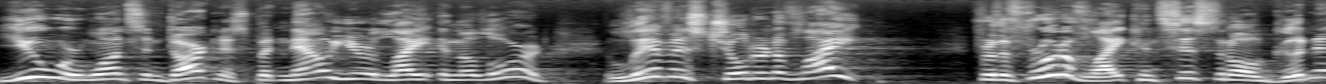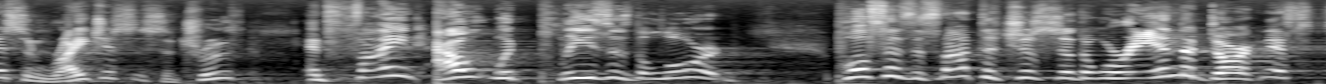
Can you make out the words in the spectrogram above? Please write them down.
You were once in darkness, but now you're light in the Lord. Live as children of light. For the fruit of light consists in all goodness and righteousness and truth, and find out what pleases the Lord. Paul says it's not that just that we're in the darkness,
